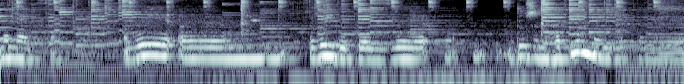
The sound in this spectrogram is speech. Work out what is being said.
минеться. Ви е, вийдете з е, дуже негативної, е,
